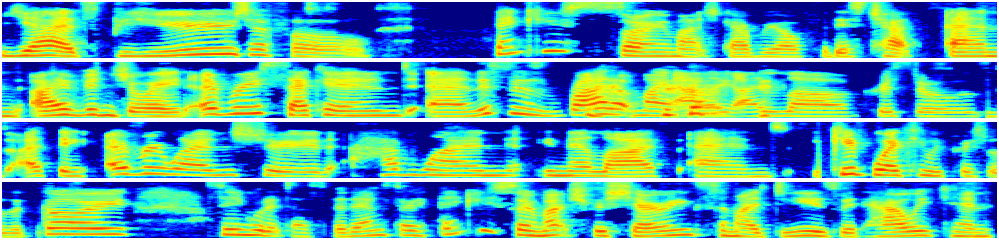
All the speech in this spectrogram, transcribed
Yeah, it's beautiful. Thank you so much, Gabrielle, for this chat. And I've enjoyed every second. And this is right up my alley. I love crystals. I think everyone should have one in their life and give working with crystals a go, seeing what it does for them. So thank you so much for sharing some ideas with how we can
